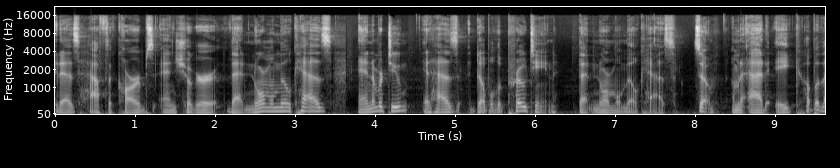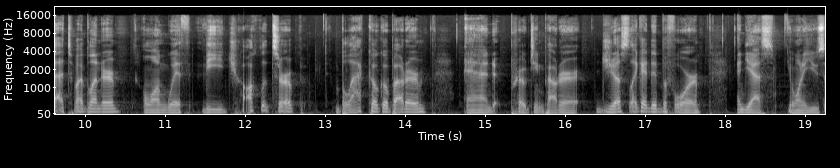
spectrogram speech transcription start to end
it has half the carbs and sugar that normal milk has. And number two, it has double the protein that normal milk has. So I'm gonna add a cup of that to my blender along with the chocolate syrup, black cocoa powder, and protein powder, just like I did before. And yes, you wanna use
